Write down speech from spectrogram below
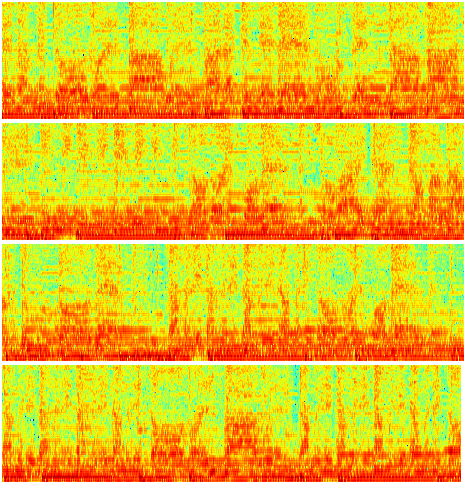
dame, dame, todo el power para que te demos en la madre. Gimme, gimme, gimme, gimme todo el poder. So I can come around to joder. Dámele, dámele, dámele, dámele todo el poder. Dámele, dámele, dámele, dámele todo el power. Dámele, dámele, dámele, dámele todo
